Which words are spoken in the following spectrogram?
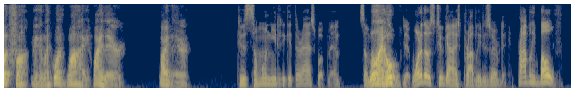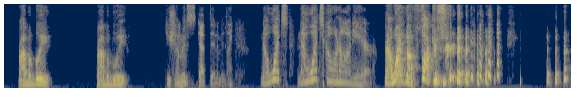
But fuck, man, like what? Why? Why there? Why there? Because someone needed to get their ass whooped, man. Somebody Well, I hope- it. one of those two guys probably deserved it. Probably both. Probably, probably. You should I have mean- just stepped in and been like, "Now what's now what's going on here?" Now what in the fuck is?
